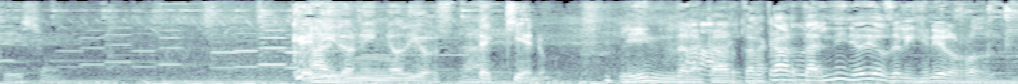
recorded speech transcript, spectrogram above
¿Qué es eso? Querido niño Dios, te quiero. Linda la Ay, carta, la qué carta. El niño Dios del ingeniero Rodolfo.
